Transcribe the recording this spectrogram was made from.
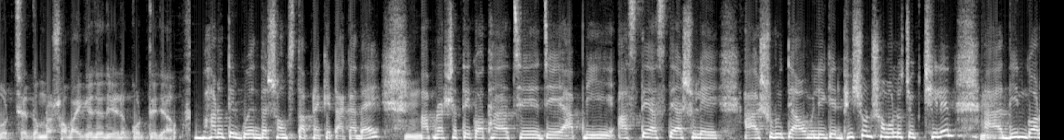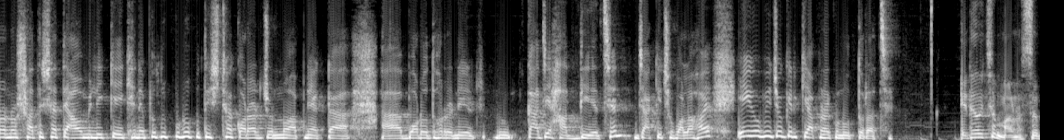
ঘটছে। তোমরা সবাইকে যদি এটা করতে যাও। ভারতের গোয়েন্দা সংস্থা আপনাকে টাকা দেয়। আপনার সাথে কথা আছে যে আপনি আস্তে আস্তে আসলে শুরুতে আওয়ামী লীগের ভীষণ সমালোচক ছিলেন। আহ, দিন গড়ানোর সাথে সাথে আওয়ামী লীগকে এখানে পুনঃপ্রতিষ্ঠা করার জন্য আপনি একটা আহ, বড় ধরনের কাজে হাত দিয়েছেন যা কিছু বলা হয়। এই অভিযোগের কি আপনার কোনো উত্তর আছে? এটা হচ্ছে মানুষের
